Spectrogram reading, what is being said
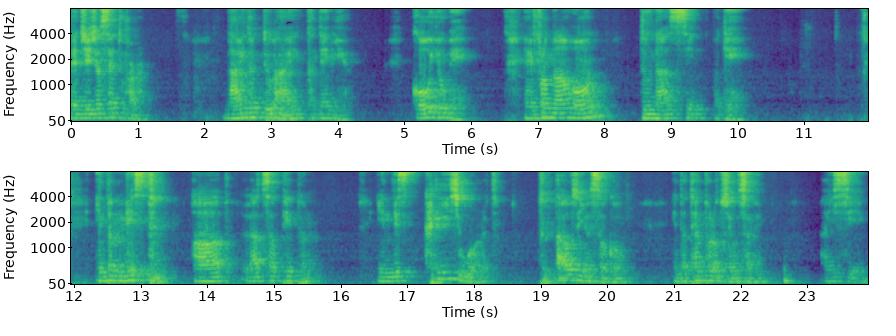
Then Jesus said to her, Neither do I condemn you. Go your way, and from now on, do not sin again. In the midst of lots of people in this crazy world, 2000 years ago, in the Temple of Jerusalem, I see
